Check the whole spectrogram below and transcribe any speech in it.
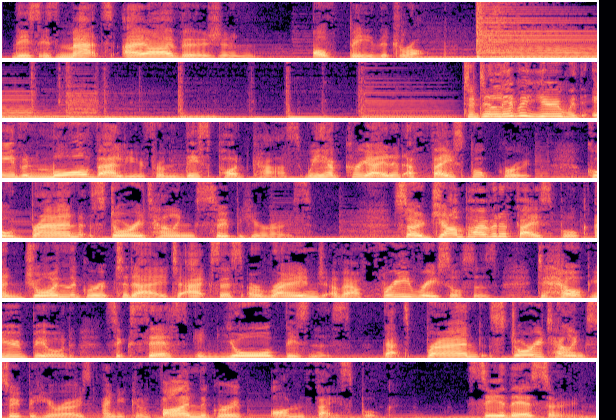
This is Matt's AI version of Be the Drop. To deliver you with even more value from this podcast, we have created a Facebook group called Brand Storytelling Superheroes. So jump over to Facebook and join the group today to access a range of our free resources to help you build success in your business. That's Brand Storytelling Superheroes, and you can find the group on Facebook. See you there soon.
